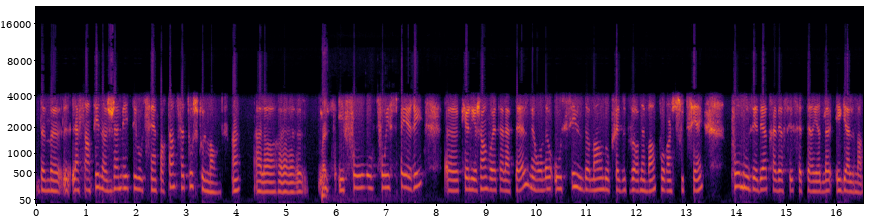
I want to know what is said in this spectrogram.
de me, la santé n'a jamais été aussi importante. Ça touche tout le monde. Hein? Alors, euh, il faut, faut espérer euh, que les gens vont être à l'appel, mais on a aussi une demande auprès du gouvernement pour un soutien pour nous aider à traverser cette période-là également.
